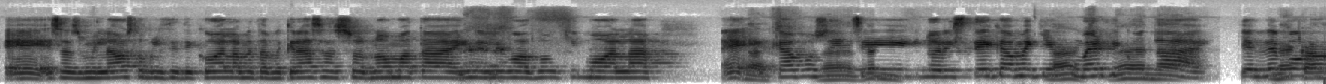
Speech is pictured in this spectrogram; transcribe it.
Ε, σας μιλάω στο πληθυντικό, αλλά με τα μικρά σας ονόματα είναι λίγο αδόκιμο, αλλά ε, κάπως ναι, έτσι γνωριστήκαμε και έχουμε έρθει ναι, κοντά. Ναι. Και δεν μπορώ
